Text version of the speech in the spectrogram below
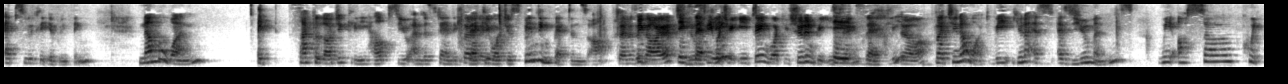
absolutely everything. Number one, it psychologically helps you understand exactly Totally. what your spending patterns are. Same as a diet. You'll exactly. see what you're eating, what you shouldn't be eating. Exactly. Yeah. But you know what? We, you know, as as humans, we are so quick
